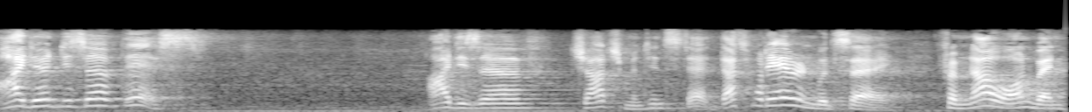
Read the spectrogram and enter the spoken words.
I don't deserve this. I deserve judgment instead. That's what Aaron would say. From now on, when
